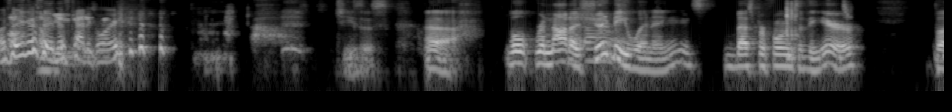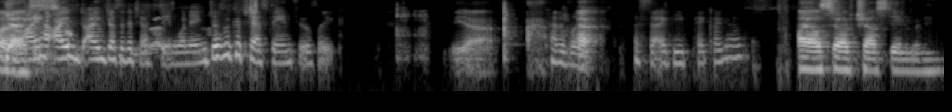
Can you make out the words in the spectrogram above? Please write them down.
Oh, so you're gonna say this amazing. category? Jesus. Uh, well, Renate But, should uh, be winning. It's best performance of the year. But Yes. I, I, have, I have Jessica Chastain winning. Jessica Chastain feels like yeah. kind of like Uh, a saggy pick, I guess. I also have Chastain winning.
